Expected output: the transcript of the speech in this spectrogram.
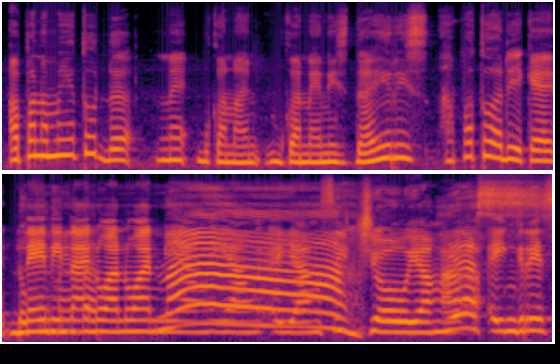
apa namanya tuh da, ne, bukan bukan Nenis Diaries apa tuh ada kayak dokumenter 911 yang yang yang si Joe yang Yes. uh, Inggris.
